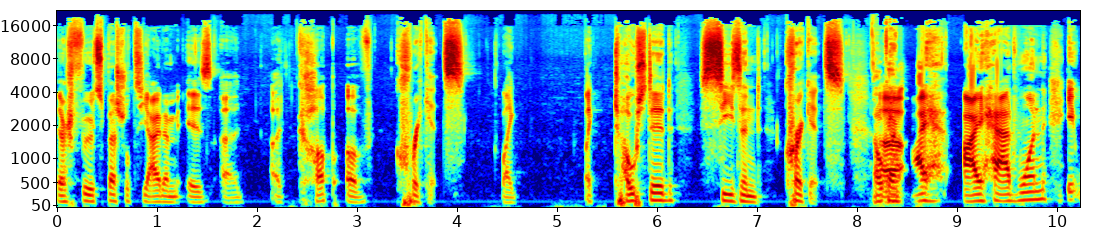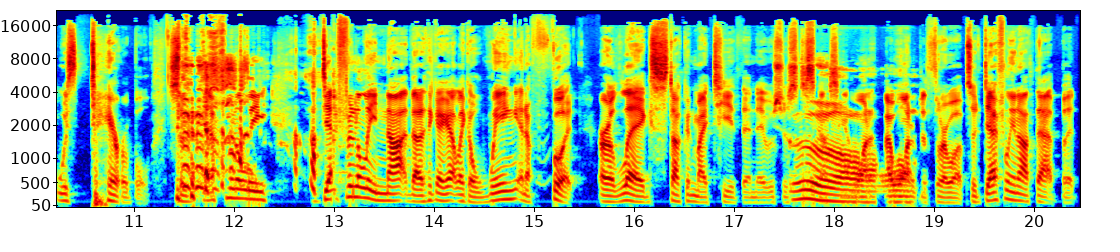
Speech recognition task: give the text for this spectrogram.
their food specialty item is a a cup of crickets, like like toasted seasoned crickets. Okay. Uh, I I had one. It was terrible. So definitely, definitely not that. I think I got like a wing and a foot or a leg stuck in my teeth, and it was just disgusting. I wanted, I wanted to throw up. So definitely not that. But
